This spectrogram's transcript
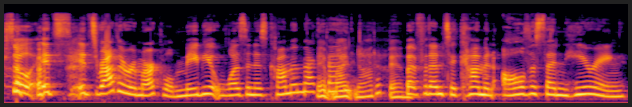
So it's it's rather remarkable. Maybe it wasn't as common back it then. It might not have been. But for them to come and all of a sudden hearing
